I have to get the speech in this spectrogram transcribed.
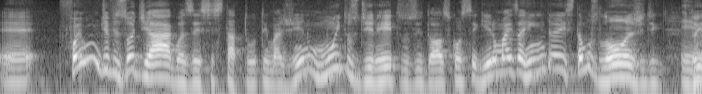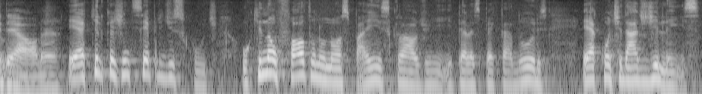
É, foi um divisor de águas esse estatuto, imagino. Muitos direitos os idosos conseguiram, mas ainda estamos longe de, é, do ideal, né? É aquilo que a gente sempre discute. O que não falta no nosso país, Cláudio e telespectadores, é a quantidade de leis.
